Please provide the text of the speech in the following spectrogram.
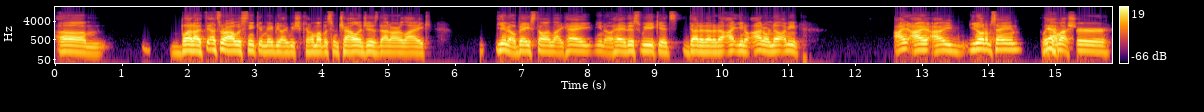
Um, but I that's what I was thinking. Maybe like we should come up with some challenges that are like, you know, based on like, hey, you know, hey, this week it's da da da da. I, you know, I don't know. I mean, I I I you know what I'm saying? Like I'm not sure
